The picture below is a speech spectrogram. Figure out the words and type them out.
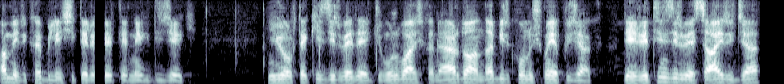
Amerika Birleşik Devletleri'ne gidecek. New York'taki zirvede Cumhurbaşkanı Erdoğan da bir konuşma yapacak. Devletin zirvesi ayrıca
